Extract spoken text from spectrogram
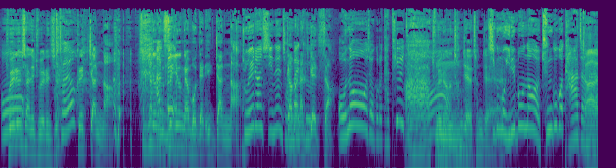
어. 조혜련 씨 아니에요, 조혜련 씨? 저요? 그랬지 않나? 슬기는 아, 근데- 슬기는 내 모델이지 않나? 조혜련 씨는 정말 그 두겠어. 언어적으로 다 튀어 있잖아요. 아, 조혜련은 천재예요, 천재. 지금 뭐 일본어, 중국어 다 하잖아요. 아,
